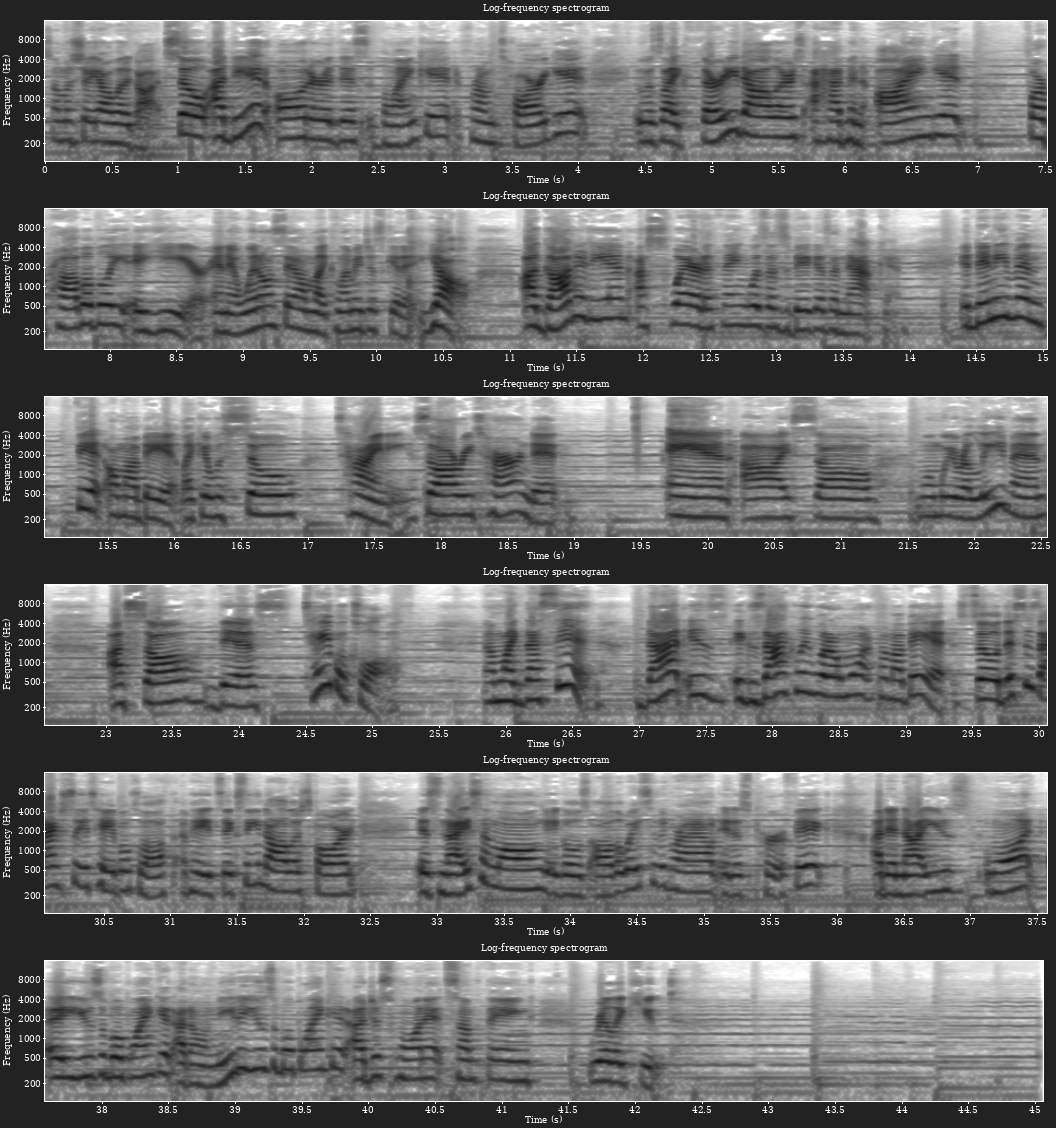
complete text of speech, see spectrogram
So I'm gonna show y'all what I got. So I did order this blanket from Target. It was like $30. I have been eyeing it for probably a year and it went on sale. I'm like, let me just get it. Y'all, I got it in. I swear the thing was as big as a napkin. It didn't even fit on my bed. Like it was so tiny. So I returned it and I saw, when we were leaving, I saw this tablecloth. And I'm like, that's it. That is exactly what I want for my bed. So this is actually a tablecloth. I paid $16 for it. It's nice and long. It goes all the way to the ground. It is perfect. I did not use want a usable blanket. I don't need a usable blanket. I just wanted something really cute.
